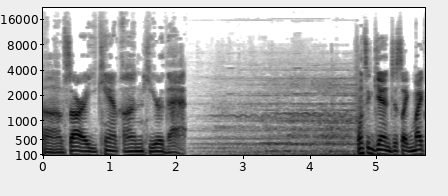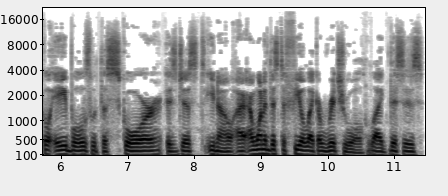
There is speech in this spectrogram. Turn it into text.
Um, sorry, you can't unhear that. Once again, just like Michael Abels with the score is just, you know, I, I wanted this to feel like a ritual. Like this is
